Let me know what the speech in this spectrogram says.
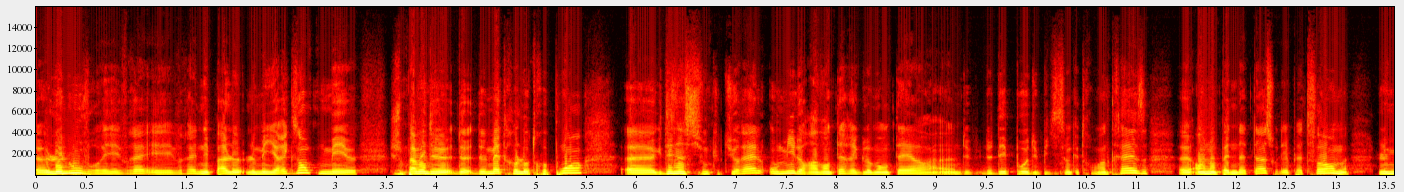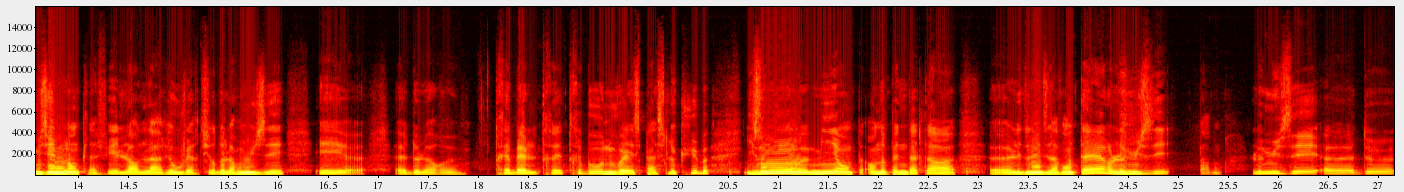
Le Louvre est vrai, est vrai n'est pas le, le, meilleur exemple, mais je me permets de mettre l'autre point. des institutions culturelles ont mis leur inventaire réglementaire de, de dépôt depuis 1993 en open data sur les plateformes. Le musée de Nantes l'a fait lors de la réouverture de leur musée et euh, de leur euh, très belle, très beau nouvel espace, le Cube. Ils ont euh, mis en, open data les données des inventaires. Le musée, de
